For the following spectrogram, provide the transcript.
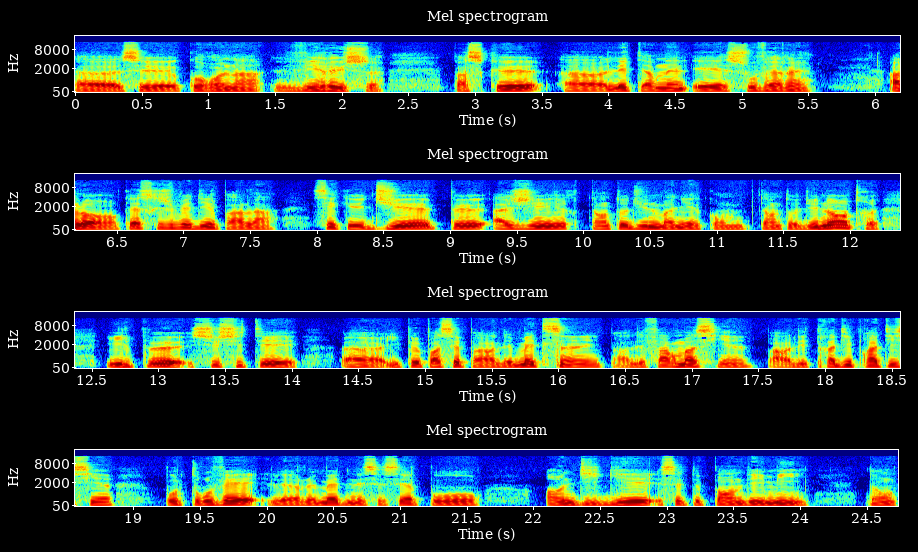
euh, ce coronavirus, parce que euh, l'Éternel est souverain. Alors, qu'est-ce que je veux dire par là? C'est que Dieu peut agir tantôt d'une manière comme tantôt d'une autre. Il peut susciter, euh, il peut passer par des médecins, par des pharmaciens, par des tradipraticiens pour trouver les remèdes nécessaires pour endiguer cette pandémie. Donc,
